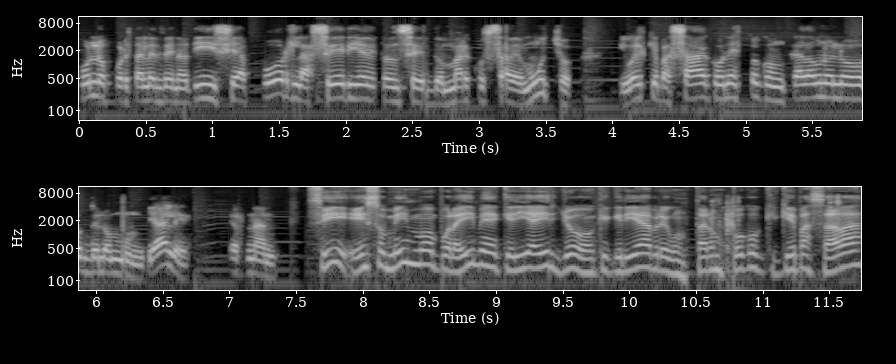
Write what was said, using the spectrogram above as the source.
por los portales de noticias, por la serie, entonces don Marcos sabe mucho, igual que pasaba con esto con cada uno de los, de los mundiales. Hernán. Sí, eso mismo, por ahí me quería ir yo, que quería preguntar un poco qué pasaba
